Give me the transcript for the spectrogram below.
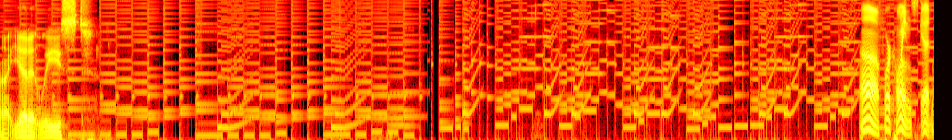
Not yet, at least. Ah, four coins. Good.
